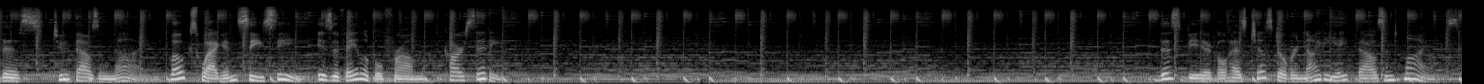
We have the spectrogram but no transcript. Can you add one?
This 2009 Volkswagen CC is available from Car City. This vehicle has just over 98,000 miles.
